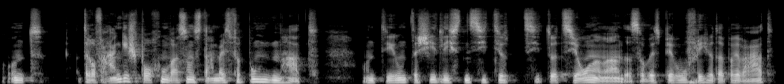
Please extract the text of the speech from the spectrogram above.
und darauf angesprochen, was uns damals verbunden hat und die unterschiedlichsten Situ Situationen waren das, ob es beruflich oder privat.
